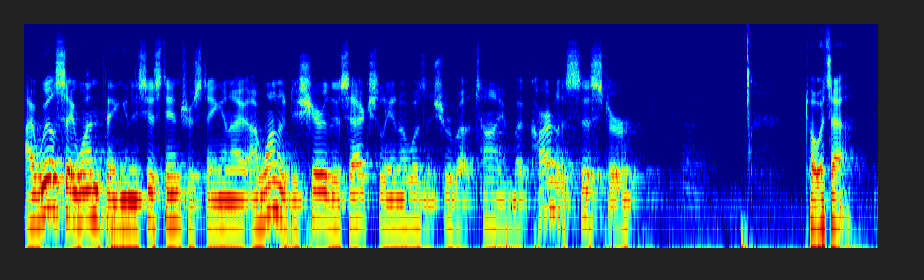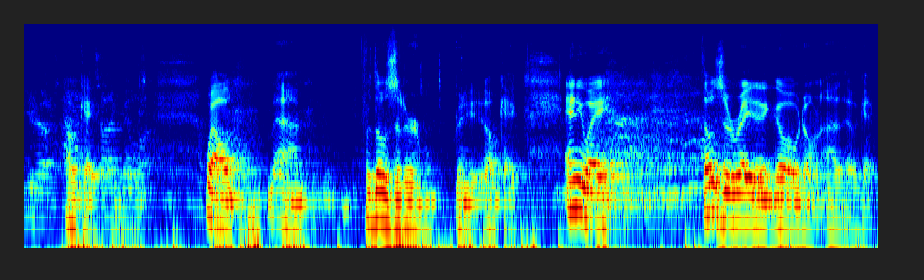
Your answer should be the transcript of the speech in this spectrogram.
I will say one thing, and it's just interesting, and I, I wanted to share this actually, and I wasn't sure about time, but Carla's sister. What's that? Okay. Well, um, for those that are ready, okay. Anyway, those are ready to go don't, uh, okay.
